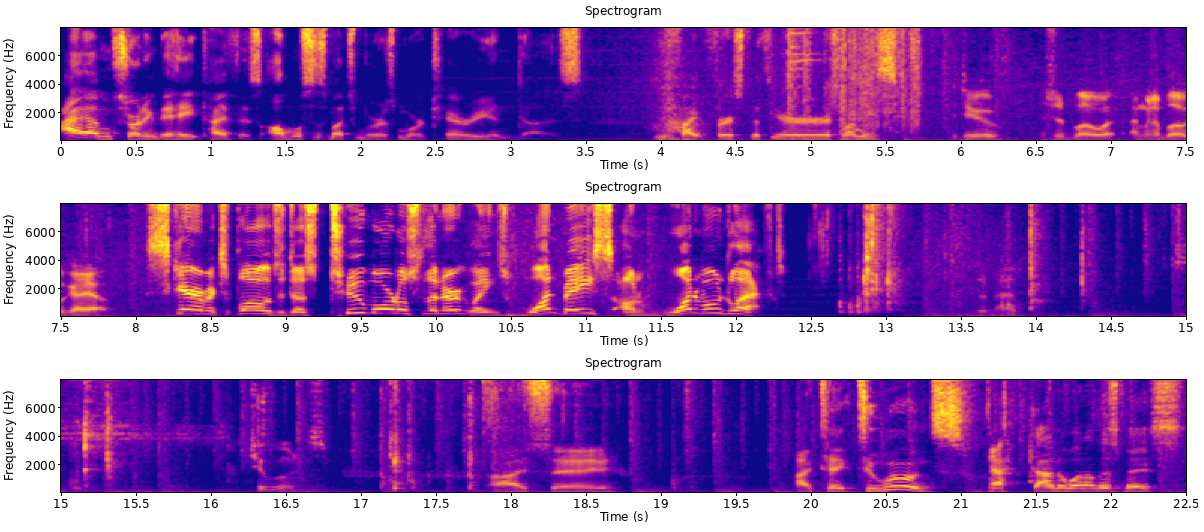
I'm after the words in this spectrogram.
I am starting to hate Typhus almost as much more as Mortarion does. You fight first with your Slummies. I do. I should blow it. I'm gonna blow a guy up. Scarab explodes and does two mortals to the Nurglings, one base on one wound left. Is it mad? Two wounds. I say, I take two wounds. Yeah. Down to one on this base.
